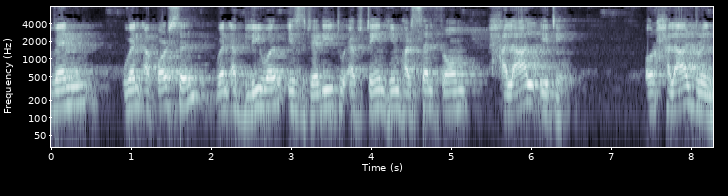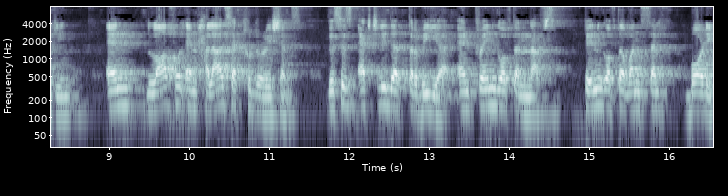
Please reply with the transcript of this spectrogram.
when when a person when a believer is ready to abstain him herself from halal eating or halal drinking and lawful and halal sexual relations this is actually the tarbiyah and training of the nafs training of the oneself body.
